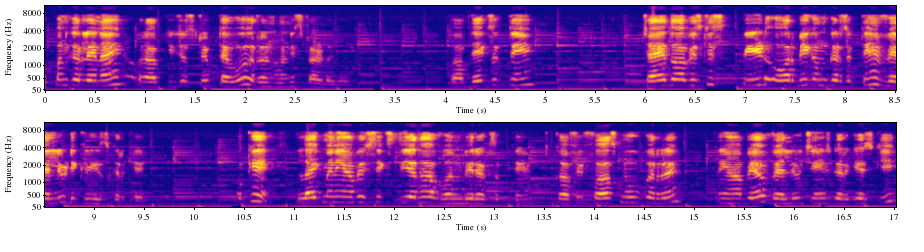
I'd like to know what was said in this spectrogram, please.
ओपन कर लेना है, और आपकी जो स्क्रिप्ट है वो रन होनी स्टार्ट हो जाएगी। तो आप देख सकते हैं, चाहे तो आप इसकी स्पीड और भी कम कर सकते हैं वैल्यू डिक्रीज करके। ओके लाइक मैंने यहाँ पे सिक्स दिया था वन भी रख सकते हैं। तो काफ़ी फास्ट मूव कर रहे हैं तो यहाँ पे आप वैल्यू चेंज करके इसकी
